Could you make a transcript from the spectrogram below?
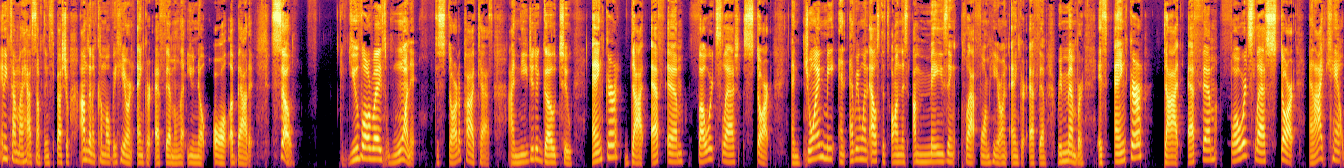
Anytime I have something special, I'm going to come over here on Anchor FM and let you know all about it. So, you've always wanted to start a podcast. I need you to go to anchor.fm forward slash start and join me and everyone else that's on this amazing platform here on Anchor FM. Remember, it's anchor.fm forward slash start. And I can't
